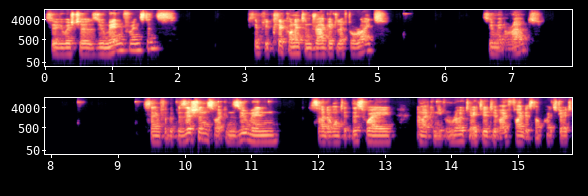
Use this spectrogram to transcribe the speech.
So if you wish to zoom in, for instance, simply click on it and drag it left or right. Zoom in or out. Same for the position, so I can zoom in, decide I want it this way, and I can even rotate it if I find it's not quite straight.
